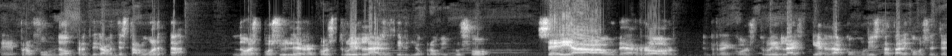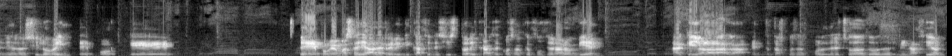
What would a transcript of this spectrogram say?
eh, profundo, prácticamente está muerta, no es posible reconstruirla, es decir, yo creo que incluso sería un error reconstruir la izquierda comunista tal y como se entendió en el siglo XX, porque, eh, porque más allá de reivindicaciones históricas de cosas que funcionaron bien, aquello a la larga, entre otras cosas por el derecho de autodeterminación,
